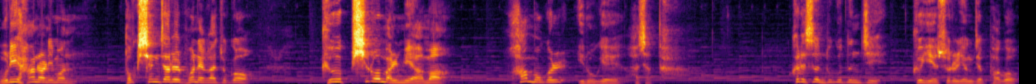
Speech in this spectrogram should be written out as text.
우리 하나님은 독생자를 보내 가지고 그 피로 말미암아 화목을 이루게 하셨다. 그래서 누구든지 그 예수를 영접하고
